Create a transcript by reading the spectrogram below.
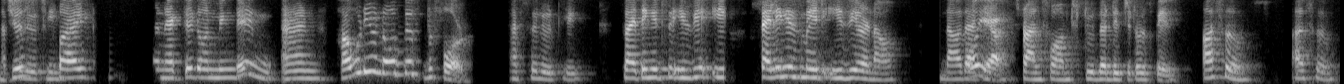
Absolutely. just by connected on LinkedIn. And how would you know this before? Absolutely. So I think it's easy. Selling is made easier now. Now that oh, yeah. it's transformed to the digital space. Awesome. Awesome.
